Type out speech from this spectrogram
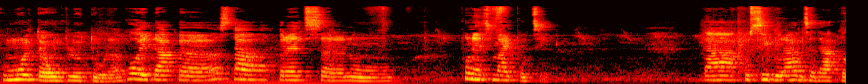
cu multă umplutură. Voi, dacă asta vreți să nu puneți mai puțin. Dar cu siguranță dacă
